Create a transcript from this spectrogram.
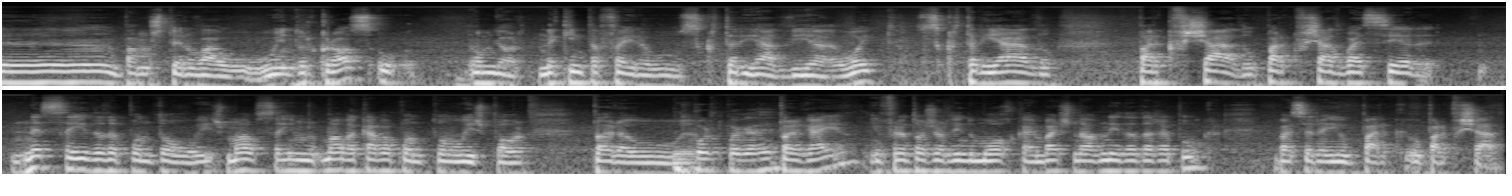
Eh, vamos ter lá o, o Cross, ou melhor, na quinta-feira o secretariado dia 8, secretariado, parque fechado, o parque fechado vai ser na saída da Ponte Dom Luís, mal, saímos, mal acaba a Ponte Dom Luís para, para o De Porto para Gaia? para Gaia, em frente ao Jardim do Morro, cá embaixo na Avenida da República, vai ser aí o parque, o parque fechado.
